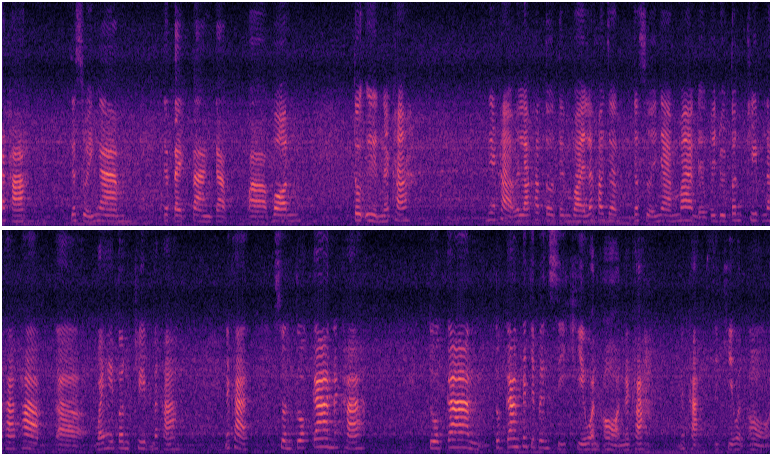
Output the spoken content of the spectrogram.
นะคะ จะสวยงามจะแตกต่างกับอบอลตัวอื่นนะคะ เนี่ยค่ะ เวลาเขาโตเต็มวัยแล้วเขาจะจะสวยงามมาก เดี๋ยวไปดูต้นคลิปนะคะ ภาพอ่าไว้ให้ต้นคลิปนะคะนะคะ ส่วนตัวก้านนะคะ ตัวก้านตัวก้านก็จะเป็นสีเขียวอ่อนๆนะคะนะคะ สีเขียวอ่อน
